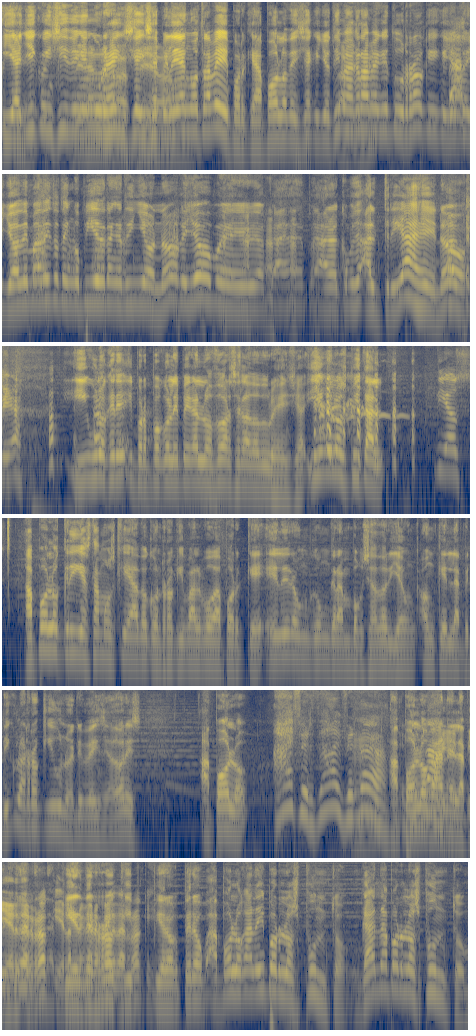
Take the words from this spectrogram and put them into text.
Y allí coinciden en urgencia y se pelean otra vez, porque Apolo decía que yo estoy más grave que tú, Rocky, que yo, te- yo además de esto tengo piedra en el riñón, ¿no? Que yo, pues, a- a- ¿cómo se llama? al triaje, ¿no? Al triaje. Y uno quiere, y por poco le pegan los dos al celado de urgencia. Y en el hospital, Dios. Apolo Creed está mosqueado con Rocky Balboa porque él era un, un gran boxeador y aun- aunque en la película Rocky 1 el vencedor es Apolo, Ah, es verdad, es verdad. es Apolo verdad. gana en la Pierde Rocky, la pierde Rocky, pierde Rocky. Pero, pero Apolo gana ahí por los puntos, gana por los puntos,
